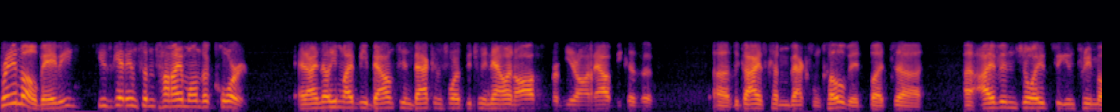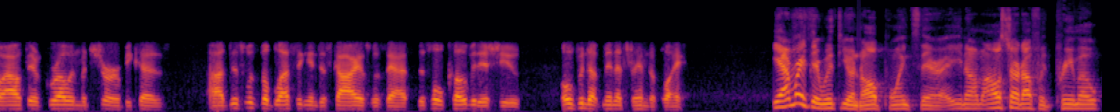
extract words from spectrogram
Primo, baby, he's getting some time on the court, and I know he might be bouncing back and forth between now and Austin from here on out because of uh, the guys coming back from COVID. But uh, I've enjoyed seeing Primo out there grow and mature because uh, this was the blessing in disguise was that this whole COVID issue opened up minutes for him to play. Yeah, I'm right there with you on all points there. You know, I'll start off with Primo.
